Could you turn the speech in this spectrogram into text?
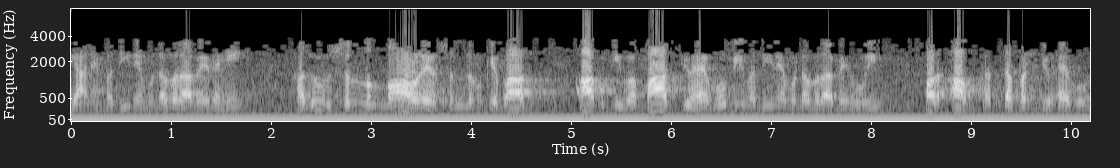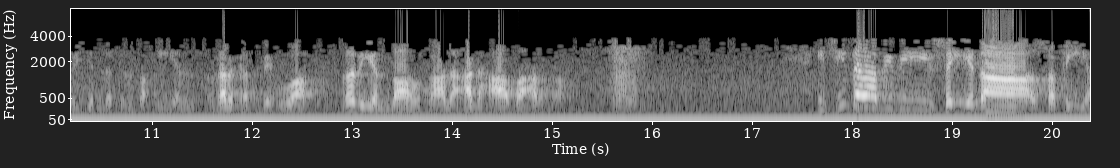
یعنی مدینہ منورہ میں رہیں۔ حضور صلی اللہ علیہ وسلم کے بعد آپ کی وفات جو ہے وہ بھی مدینہ منورہ میں ہوئی اور آپ کا دفن جو ہے وہ بھی جنت البقی غرکت میں ہوا۔ رضی اللہ تعالی عنہا و ارضا۔ اسی طرح بی بی سیدہ صفیہ۔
